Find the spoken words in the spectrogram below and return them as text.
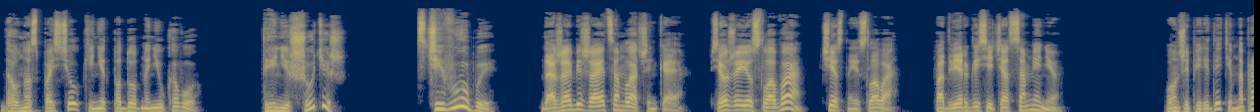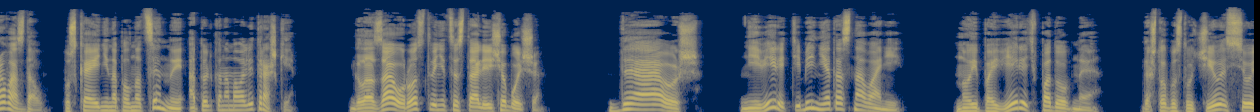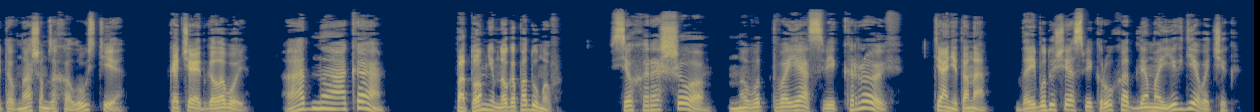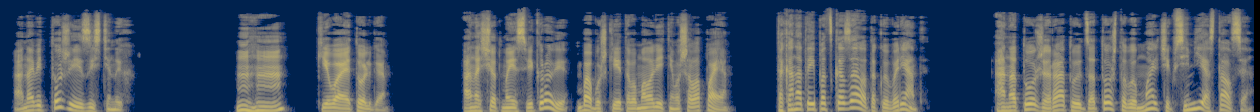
Да у нас в поселке нет подобной ни у кого. Ты не шутишь? С чего бы? Даже обижается младшенькая. Все же ее слова, честные слова, подвергли сейчас сомнению. Он же перед этим на права сдал, пускай и не на полноценные, а только на малолитражки. Глаза у родственницы стали еще больше. Да уж, не верить тебе нет оснований. Но и поверить в подобное. Да чтобы случилось все это в нашем захолустье, качает головой. Однако, потом немного подумав. Все хорошо, но вот твоя свекровь, тянет она. Да и будущая свекруха для моих девочек. Она ведь тоже из истинных. Угу, кивает Ольга. А насчет моей свекрови, бабушки этого малолетнего шалопая, так она-то и подсказала такой вариант. Она тоже ратует за то, чтобы мальчик в семье остался.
